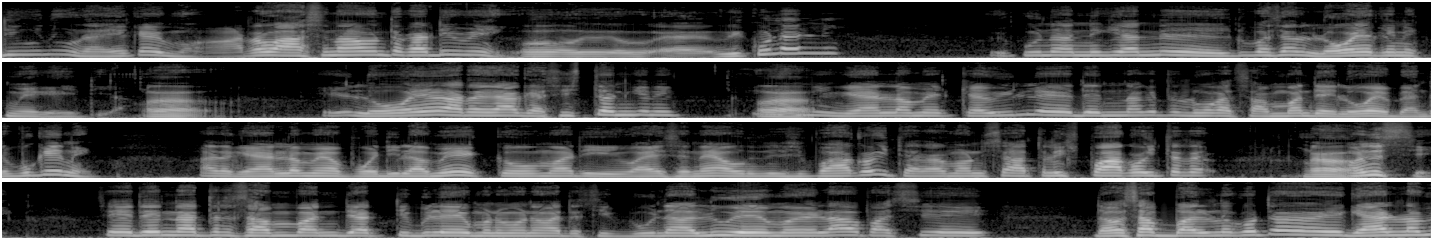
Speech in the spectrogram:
දියුණු ඒකයි මාර වාසනාවන්ට කටි මේ විකුණන්නේ? විකුණන්න කියන්නේ ඉටු පසල් ලෝය කෙනෙක් මේක හිටිය. ඒ ලෝය අරයා ගැසිස්ටන් කෙනෙක් ගෑල්ලම කැවිල්ල දෙන්නකට නොක සම්බන්ධය ලෝය බැඳපු කෙනෙක්. අද ගෑල්ලම පොඩිලම එක්කෝමති වයසන අවුදු සිපාකොයි තරමන්ස අතලිස් පාකො ඉතර ඒ දෙන්න අතර සම්බන්ධයක් තිබිලේ මනමනවද සිබුණල්ලු ඒම වෙලා පස්සේ දවසක් බලන්නකොට ගෑල්ලම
